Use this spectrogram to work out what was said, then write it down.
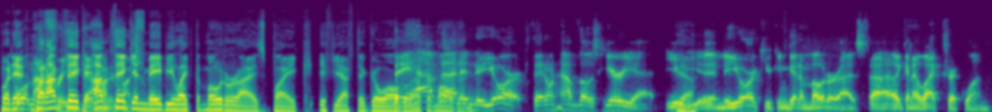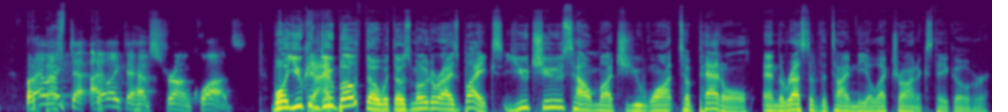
But Well, it, not but I'm free, thinking I'm thinking bucks. maybe like the motorized bike if you have to go all the they way out to have that in New York. They don't have those here yet. You, Yeah. in New York, you can get a motorized, uh, like an electric one. But The I best- like to I like to have strong quads. Well, you can Yeah, do I- both though with those motorized bikes. You choose how much you want to pedal, and the rest of the time the electronics take over.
